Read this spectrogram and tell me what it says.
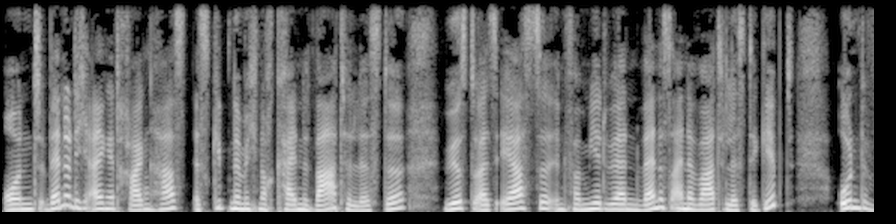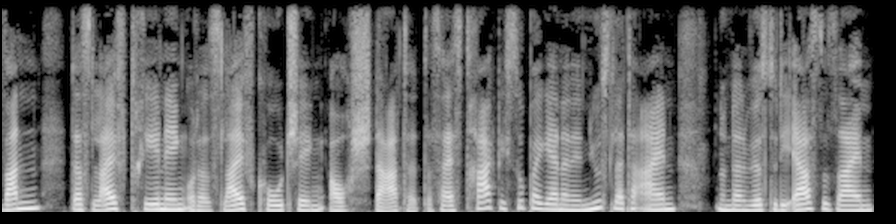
Und wenn du dich eingetragen hast, es gibt nämlich noch keine Warteliste, wirst du als Erste informiert werden, wenn es eine Warteliste gibt und wann das Live-Training oder das Live-Coaching auch startet. Das heißt, trag dich super gerne in den Newsletter ein und dann wirst du die Erste sein,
